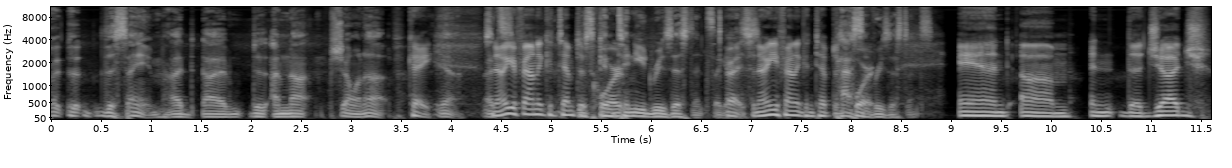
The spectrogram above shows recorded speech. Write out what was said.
Uh, The same. I, I, I'm not showing up. Okay. Yeah. So now you're found in contempt of court. continued resistance. I guess. All right. So now you're found in contempt of court. passive court. resistance. and um and the judge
